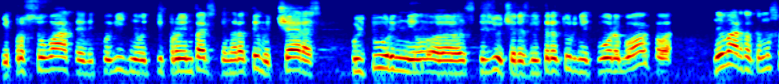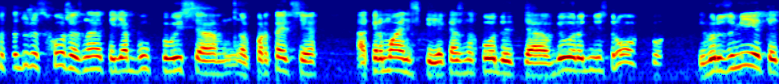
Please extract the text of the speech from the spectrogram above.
і просувати відповідні ці проімперські наративи через культурні е, стезю, через літературні твори Буакова не варто, тому що це дуже схоже. Знаєте, я був колись е, в фортеці Акерманській, яка знаходиться в Білородністровську, і ви розумієте,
